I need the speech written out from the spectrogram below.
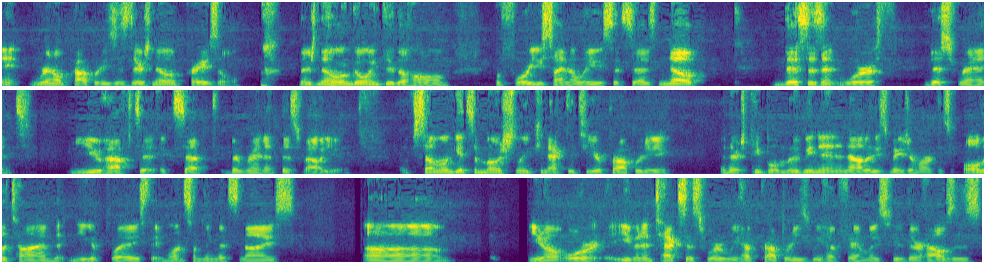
eh, rental properties is there's no appraisal there's no one going through the home before you sign a lease that says, nope, this isn't worth this rent. You have to accept the rent at this value. If someone gets emotionally connected to your property And there's people moving in and out of these major markets all the time that need a place. They want something that's nice. Um, you know, or even in Texas where we have properties, we have families who their houses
